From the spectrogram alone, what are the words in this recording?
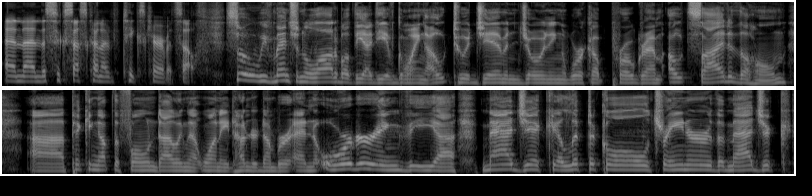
and then the success kind of takes care of itself. So we've mentioned a lot about the idea of going out to a gym and joining a workout program outside of the home, uh, picking up the phone, dialing that one eight hundred number, and ordering the uh, magic elliptical trainer, the magic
